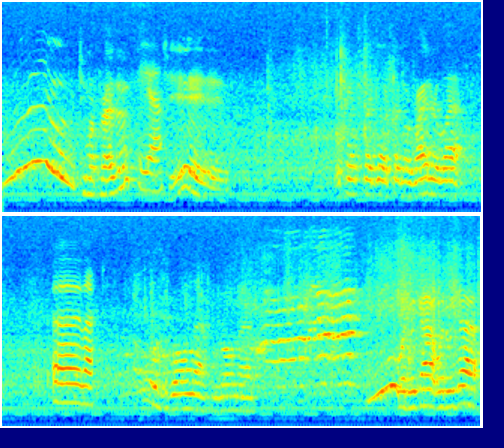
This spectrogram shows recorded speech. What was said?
Woo! Two more presents? Yeah. Jeez. Which one should I go? Should I go right or left? Uh, left. Oh, I'm going left. I'm going left. Ooh, what do we got? What do we got?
